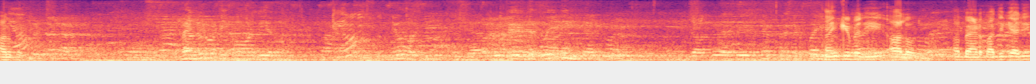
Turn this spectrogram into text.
ਆਲੋ ਮੈਨੂੰ ਰੋਟੀ ਖਵਾਉਣ ਦੀ ਥੈਂਕ ਯੂ ਭਾਜੀ ਆ ਲਓ ਜੀ ਆ ਬੈਂਡ ਵੱਜ ਗਿਆ ਜੀ,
